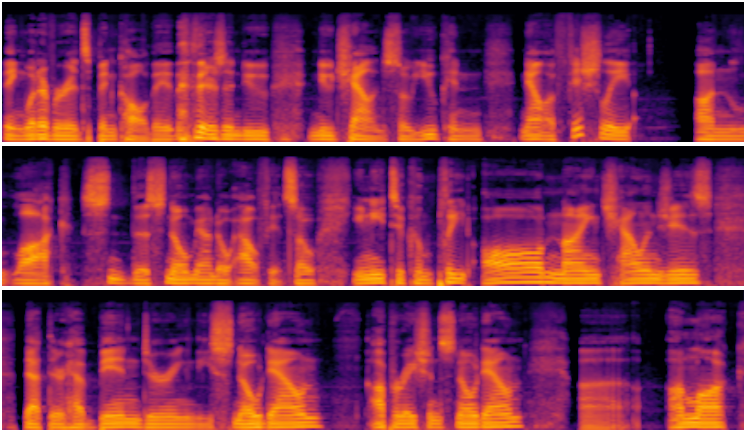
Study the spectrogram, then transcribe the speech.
thing whatever it's been called they, there's a new new challenge so you can now officially unlock the Snowmando outfit. So you need to complete all nine challenges that there have been during the Snowdown Operation Snowdown. Uh, unlock,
